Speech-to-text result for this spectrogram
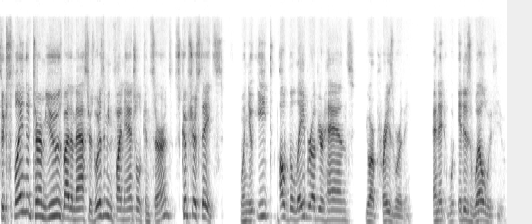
To explain the term used by the masters, what does it mean financial concerns? Scripture states, when you eat of the labor of your hands, you are praiseworthy, and it, it is well with you.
